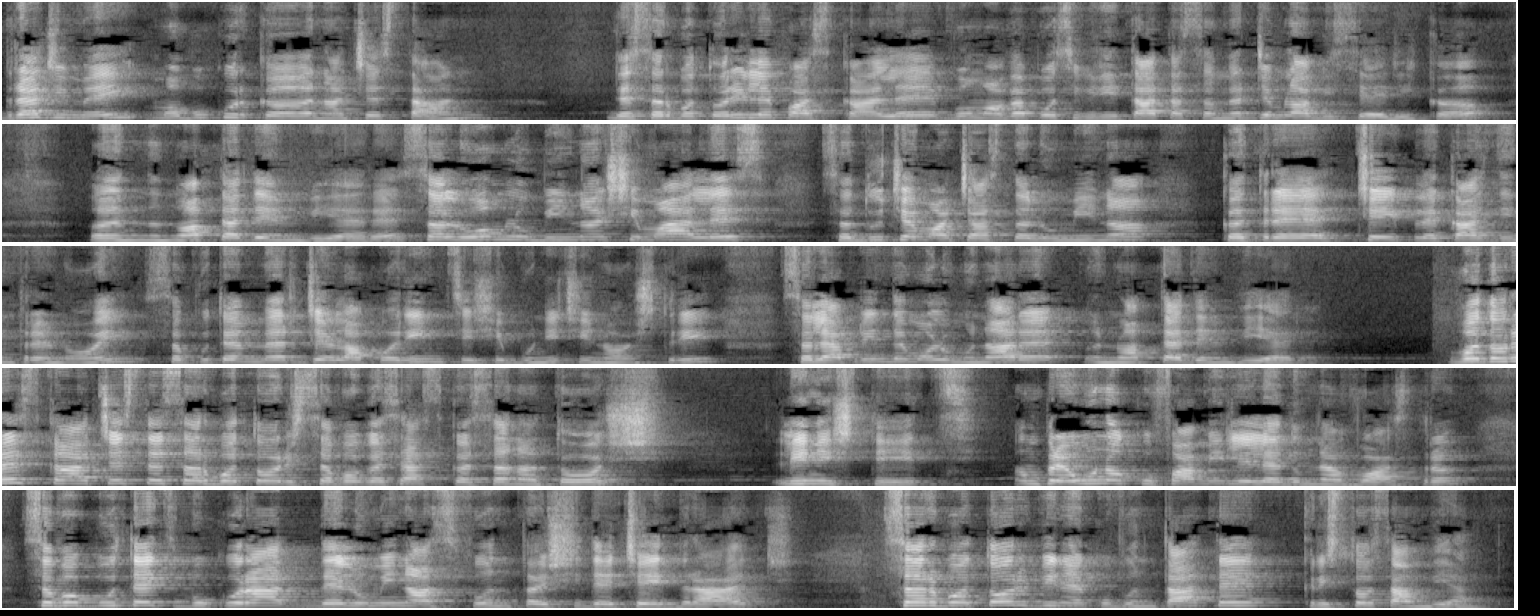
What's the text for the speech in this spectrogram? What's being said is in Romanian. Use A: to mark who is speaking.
A: Dragii mei, mă bucur că în acest an de sărbătorile pascale vom avea posibilitatea să mergem la biserică în noaptea de înviere, să luăm lumină și mai ales să ducem această lumină către cei plecați dintre noi, să putem merge la părinții și bunicii noștri, să le aprindem o lumânare în noaptea de înviere. Vă doresc ca aceste sărbători să vă găsească sănătoși, liniștiți, împreună cu familiile dumneavoastră, să vă puteți bucura de lumina sfântă și de cei dragi, sărbători binecuvântate, Hristos a înviat!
